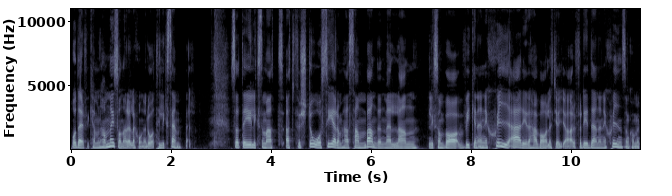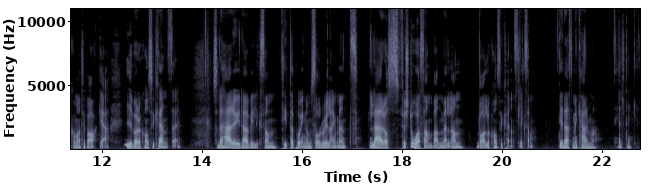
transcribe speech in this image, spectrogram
Och därför kan man hamna i sådana relationer då, till exempel. Så att det är liksom att, att förstå och se de här sambanden mellan liksom vad, vilken energi är i det här valet jag gör, för det är den energin som kommer komma tillbaka i våra konsekvenser. Så det här är ju där vi liksom tittar på inom Soul Realignment. lär oss förstå samband mellan val och konsekvens. Liksom. Det är det som är karma, helt enkelt.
